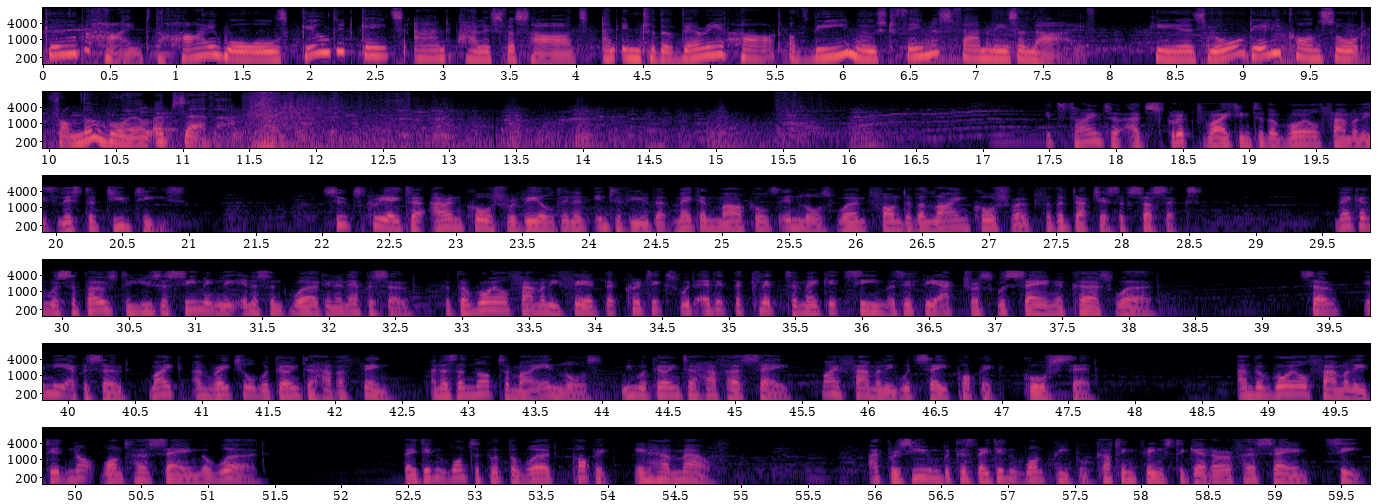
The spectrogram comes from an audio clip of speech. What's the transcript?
Go behind the high walls, gilded gates, and palace facades, and into the very heart of the most famous families alive. Here's your daily consort from the Royal Observer. It's time to add script writing to the royal family's list of duties. Suits creator Aaron Korsh revealed in an interview that Meghan Markle's in-laws weren't fond of a line Korsh wrote for the Duchess of Sussex. Meghan was supposed to use a seemingly innocent word in an episode, but the royal family feared that critics would edit the clip to make it seem as if the actress was saying a curse word. So, in the episode, Mike and Rachel were going to have a thing, and as a nod to my in-laws, we were going to have her say, my family would say Popick, Korsh said. And the royal family did not want her saying the word. They didn't want to put the word Popick in her mouth. I presume because they didn't want people cutting things together of her saying, see.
